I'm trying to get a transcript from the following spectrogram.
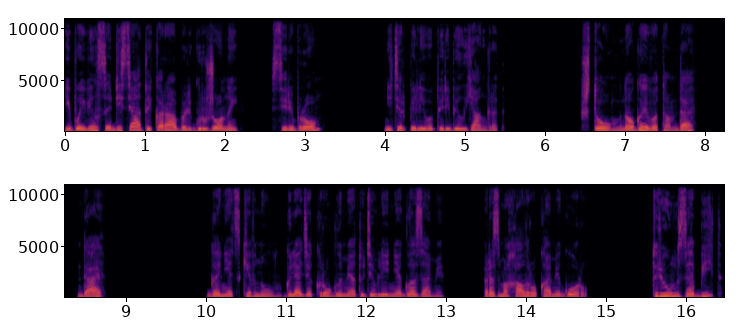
и появился десятый корабль, груженный серебром? Нетерпеливо перебил Янград. Что, много его там, да? Да? Гонец кивнул, глядя круглыми от удивления глазами. Размахал руками гору. Трюм забит.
